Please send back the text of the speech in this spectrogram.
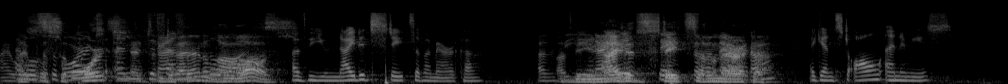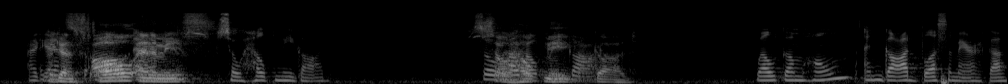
I I will will support support and and defend defend the the laws laws of the United States of America of of the United States of America against all enemies, against all enemies, so help me God. so help me God. Welcome home and God bless America.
